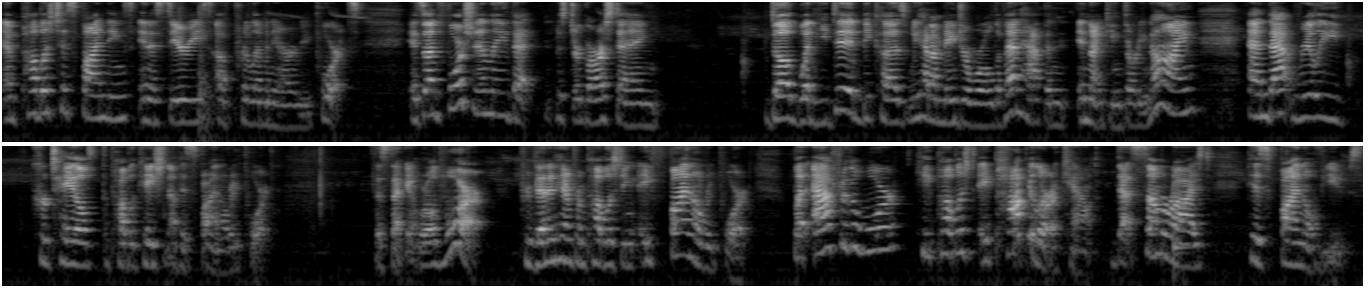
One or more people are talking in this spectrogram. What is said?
and published his findings in a series of preliminary reports. It's unfortunately that Mr. Garstang dug what he did because we had a major world event happen in 1939, and that really curtailed the publication of his final report. The Second World War prevented him from publishing a final report, but after the war, he published a popular account that summarized his final views.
